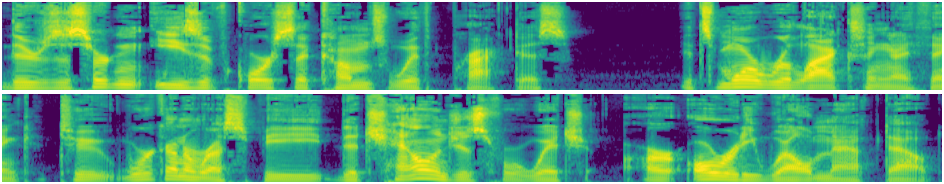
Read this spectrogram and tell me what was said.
There's a certain ease, of course, that comes with practice. It's more relaxing, I think, to work on a recipe, the challenges for which are already well mapped out.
